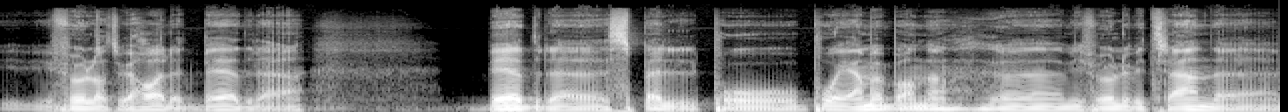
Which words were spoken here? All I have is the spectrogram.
vi, føler at vi har et bedre bedre spill på, på hjemmebane. Eh, vi føler vi trener,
